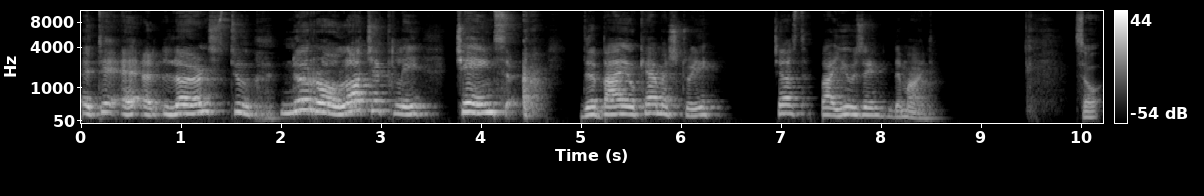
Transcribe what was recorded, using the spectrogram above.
it uh, uh, learns to neurologically change the biochemistry just by using the mind. So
